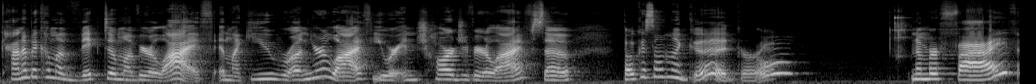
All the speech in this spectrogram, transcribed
kind of become a victim of your life. And like you run your life, you are in charge of your life. So focus on the good, girl. Number five,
